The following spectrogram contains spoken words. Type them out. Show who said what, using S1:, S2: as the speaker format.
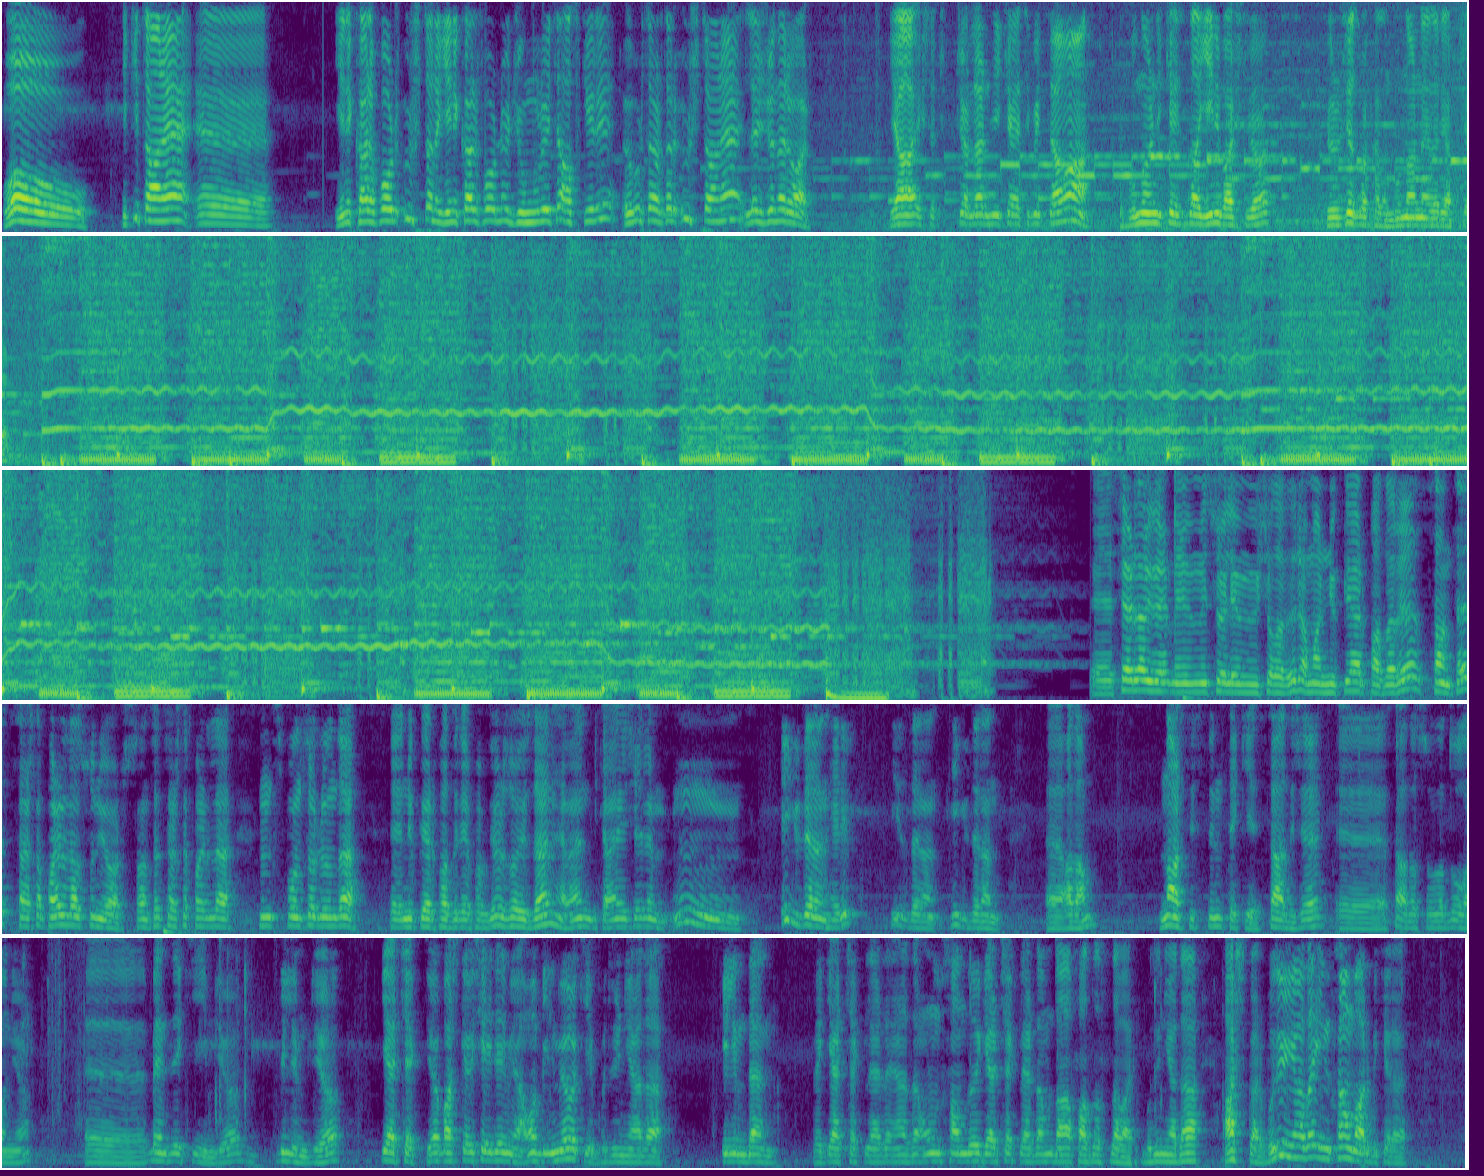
S1: Wow! İki tane eee Yeni Kaliforniya, üç tane Yeni Kaliforniya Cumhuriyeti askeri, öbür tarafta üç tane lejyoner var. Ya işte tüccarların hikayesi bitti ama bunların hikayesi daha yeni başlıyor. Göreceğiz bakalım bunlar neler yapacak. Serdar yönetmenimin söylememiş olabilir ama nükleer pazarı Sunset Sarsaparilla sunuyor. Sunset Sarsaparilla'nın sponsorluğunda e, nükleer pazarı yapabiliyoruz. O yüzden hemen bir tane içelim. Hmm. Higgs denen herif, Higgs denen, Higgs denen e, adam narsistin teki. Sadece e, sağda solda dolanıyor. E, ben zekiyim diyor, bilim diyor, gerçek diyor. Başka bir şey demiyor ama bilmiyor ki bu dünyada bilimden ve gerçeklerden en azından onun sandığı gerçeklerden daha fazlası da var. Bu dünyada aşk var. Bu dünyada insan var bir kere.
